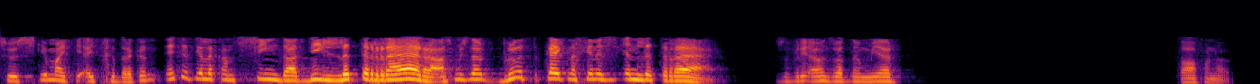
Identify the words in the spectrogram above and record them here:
so 'n skemaatjie uitgedruk en net dat julle kan sien dat die literêre, as mens nou bloot kyk na Genesis 1 literêr, so vir die ouens wat nou meer daarvan hou.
